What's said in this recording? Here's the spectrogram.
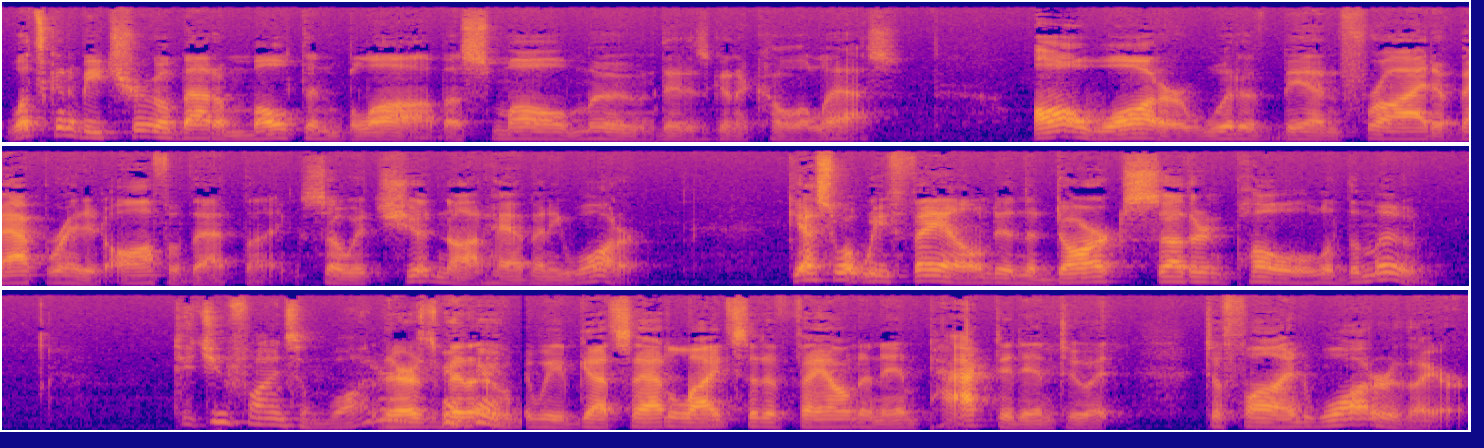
What's going to be true about a molten blob, a small moon that is going to coalesce? All water would have been fried, evaporated off of that thing. So it should not have any water. Guess what we found in the dark southern pole of the moon? Did you find some water? There's been a, we've got satellites that have found and impacted into it to find water there.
